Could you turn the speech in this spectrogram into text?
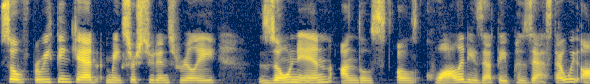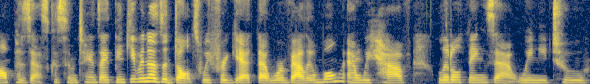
So Rethink Ed makes our students really zone in on those, those, qualities that they possess, that we all possess. Because sometimes I think even as adults, we forget that we're valuable and we have little things that we need to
